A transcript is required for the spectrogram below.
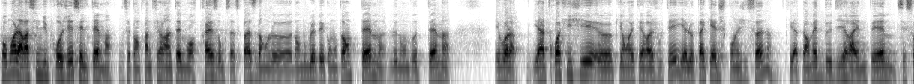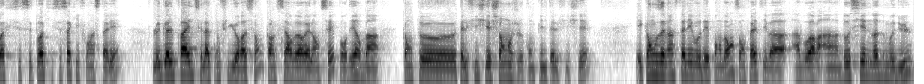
pour moi, la racine du projet, c'est le thème. Vous êtes en train de faire un thème WordPress, donc ça se passe dans, le, dans WP Content, thème, le nom de votre thème. Et voilà, il y a trois fichiers euh, qui ont été rajoutés. Il y a le package.json qui va permettre de dire à NPM, c'est toi c'est ça qu'il faut installer. Le gulp c'est la configuration quand le serveur est lancé pour dire, ben, quand euh, tel fichier change, je compile tel fichier. Et quand vous avez installé vos dépendances, en fait, il va avoir un dossier node module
